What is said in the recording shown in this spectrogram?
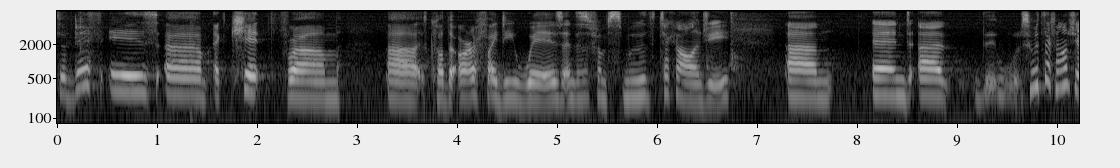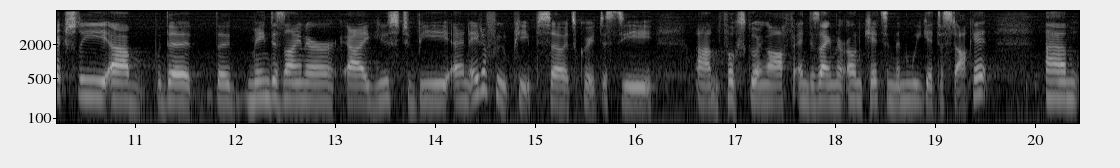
So this is um, a kit from uh, it's called the RFID Wiz, and this is from Smooth Technology. Um, and uh, the, Smooth Technology actually, um, the, the main designer uh, used to be an Adafruit peep, so it's great to see um, folks going off and designing their own kits, and then we get to stock it. Um,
